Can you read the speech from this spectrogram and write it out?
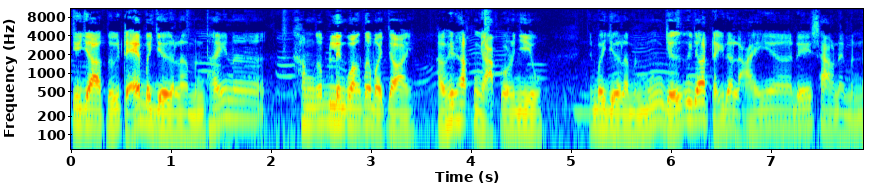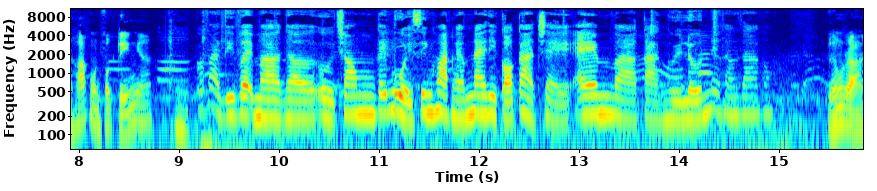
Chứ do tuổi trẻ bây giờ là mình thấy nó không có liên quan tới bà tròi, hầu hết hát nhạc rồi nhiều. Nhưng bây giờ là mình muốn giữ cái giá trị đó lại à, để sau này mình hát mình phát triển nhá. Có phải vì vậy mà ờ, ở trong cái buổi sinh hoạt ngày hôm nay thì có cả trẻ em và cả người lớn đều tham gia không? Đúng rồi.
